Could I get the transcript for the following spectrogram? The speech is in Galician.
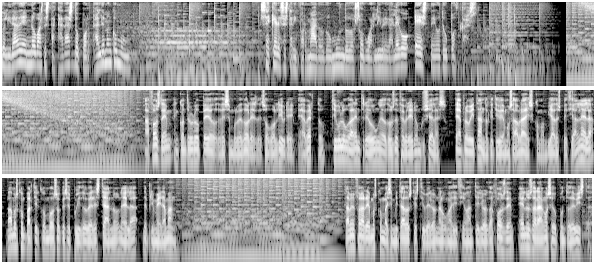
actualidade e novas destacadas do portal de Mancomún. Se queres estar informado do mundo do software libre galego, este é o teu podcast. A FOSDEM, Encontro Europeo de Desenvolvedores de Software Libre e Aberto, tivo lugar entre o 1 e o 2 de febreiro en Bruxelas. E aproveitando que tivemos a Brais como enviado especial nela, vamos compartir con vos o que se puido ver este ano nela de primeira man. Tamén falaremos con máis invitados que estiveron nalgúna edición anterior da FOSDE e nos darán o seu punto de vista.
